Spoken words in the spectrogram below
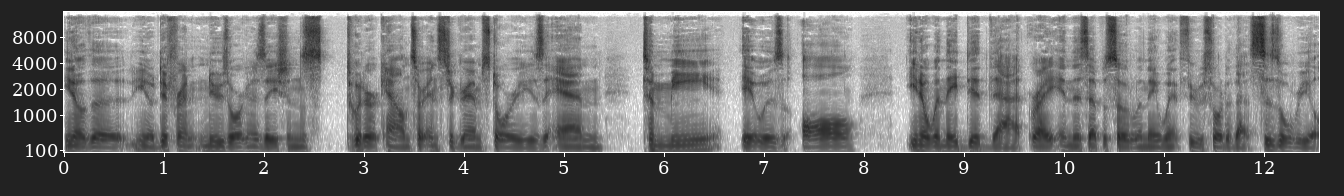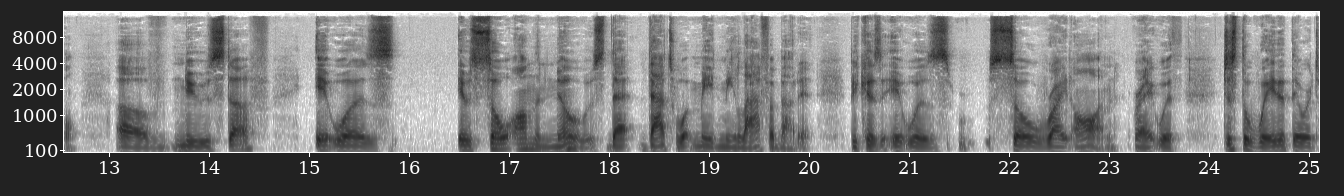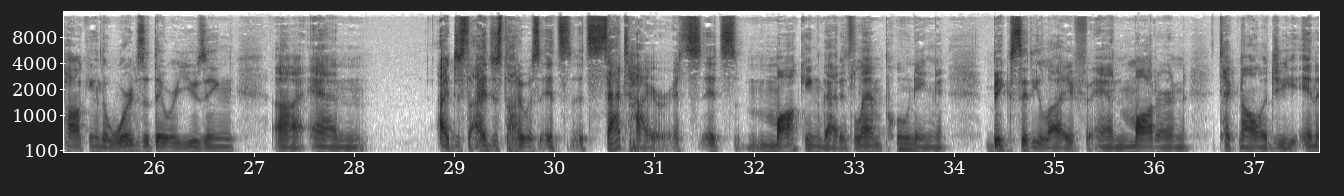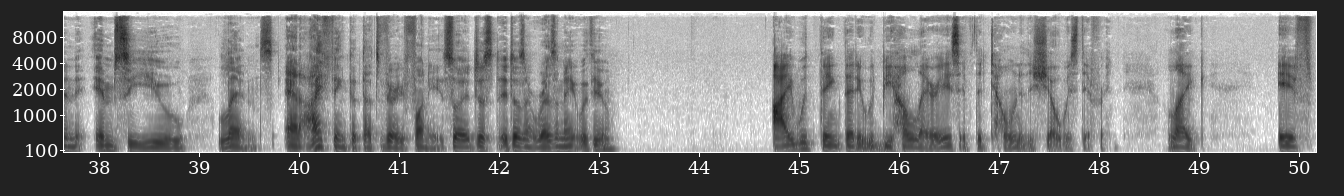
you know, the you know different news organizations' Twitter accounts or Instagram stories, and to me, it was all, you know, when they did that right in this episode when they went through sort of that sizzle reel of news stuff, it was it was so on the nose that that's what made me laugh about it because it was so right on, right? With just the way that they were talking, the words that they were using, uh, and I just I just thought it was it's it's satire. It's it's mocking that. It's lampooning big city life and modern technology in an MCU lens, and I think that that's very funny. So it just it doesn't resonate with you. I would think that it would be hilarious if the tone of the show was different. Like if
